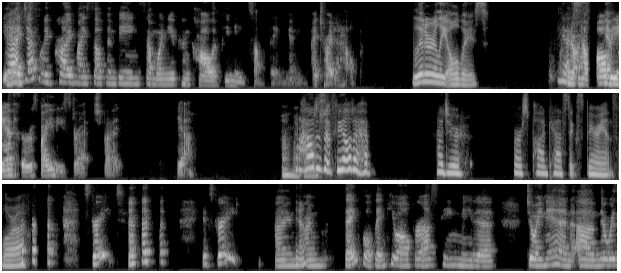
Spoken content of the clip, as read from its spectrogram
yeah, yes. I definitely pride myself in being someone you can call if you need something, and I try to help. Literally always. Yes. I don't have all yeah. the answers by any stretch, but yeah. Oh my well, how does it feel to have had your first podcast experience, Lora? it's great. it's great. I'm yeah. I'm thankful. Thank you all for asking me to join in. Um, there was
